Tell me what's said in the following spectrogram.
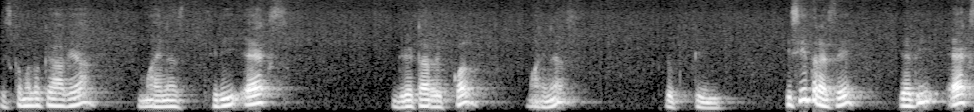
इसका मतलब क्या आ गया? Minus three x greater equal minus fifteen. इसी तरह से यदि x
